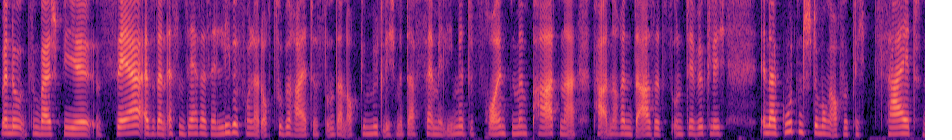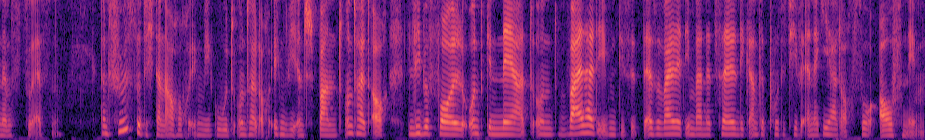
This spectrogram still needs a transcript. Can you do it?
Wenn du zum Beispiel sehr, also dein Essen sehr, sehr, sehr liebevoll halt auch zubereitest und dann auch gemütlich mit der Family, mit Freunden, mit dem Partner, Partnerin da sitzt und dir wirklich in einer guten Stimmung auch wirklich Zeit nimmst zu essen dann fühlst du dich dann auch, auch irgendwie gut und halt auch irgendwie entspannt und halt auch liebevoll und genährt und weil halt eben diese, also weil halt eben deine Zellen die ganze positive Energie halt auch so aufnehmen.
